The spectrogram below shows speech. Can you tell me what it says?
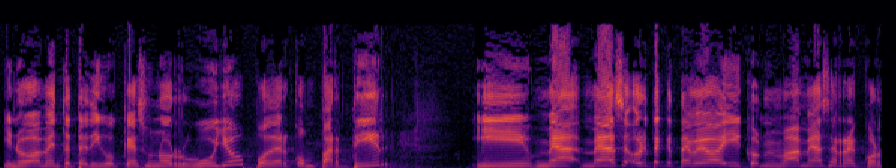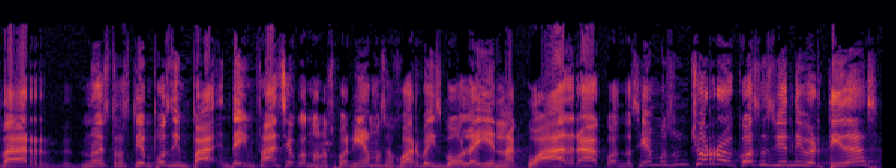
Y nuevamente te digo que es un orgullo poder compartir. Y me, me hace, ahorita que te veo ahí con mi mamá, me hace recordar nuestros tiempos de, de, infancia cuando nos poníamos a jugar béisbol ahí en la cuadra, cuando hacíamos un chorro de cosas bien divertidas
